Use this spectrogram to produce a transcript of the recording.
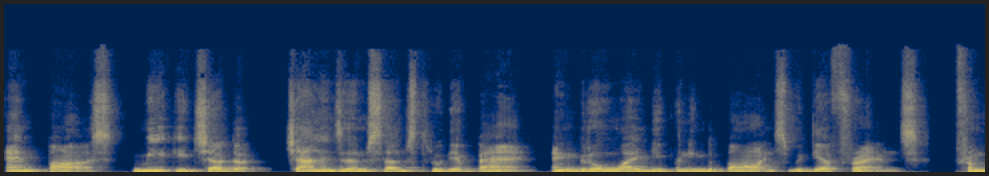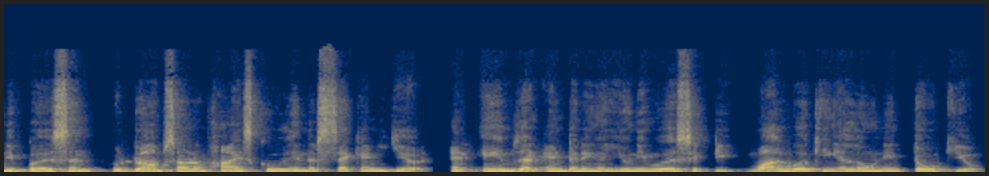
and pasts, meet each other, challenge themselves through their band, and grow while deepening the bonds with their friends. From the person who drops out of high school in their second year and aims at entering a university while working alone in Tokyo,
